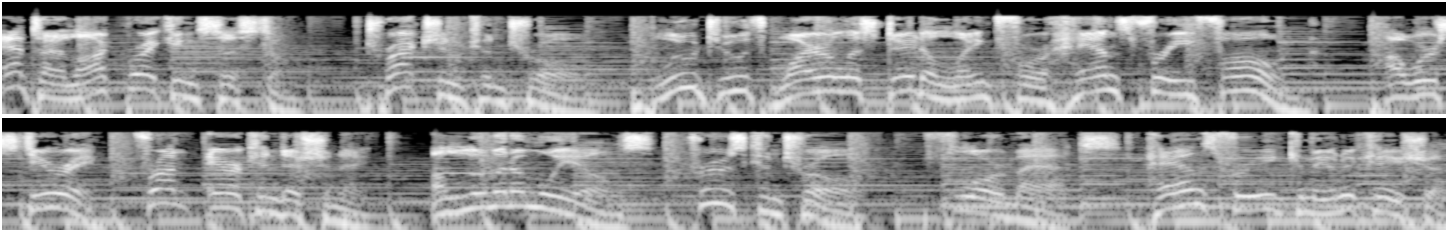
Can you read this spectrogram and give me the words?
anti lock braking system, traction control, Bluetooth wireless data link for hands free phone, power steering, front air conditioning, aluminum wheels, cruise control floor mats, hands-free communication,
